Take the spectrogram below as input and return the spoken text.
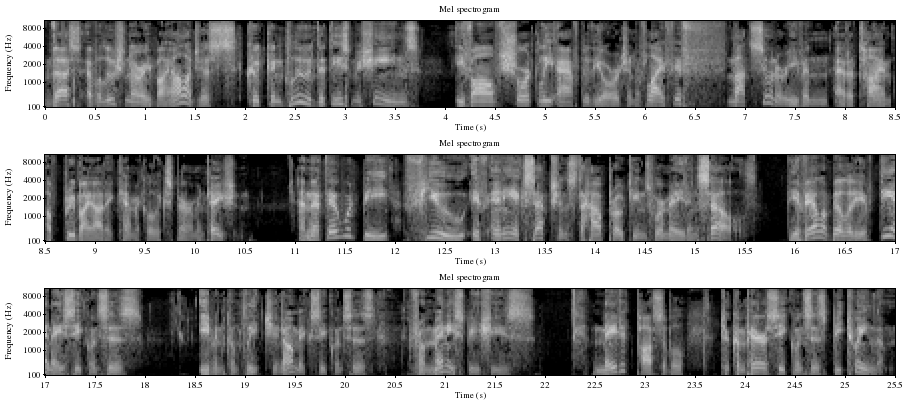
Thus, evolutionary biologists could conclude that these machines evolved shortly after the origin of life, if not sooner, even at a time of prebiotic chemical experimentation, and that there would be few, if any, exceptions to how proteins were made in cells. The availability of DNA sequences, even complete genomic sequences, from many species made it possible to compare sequences between them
